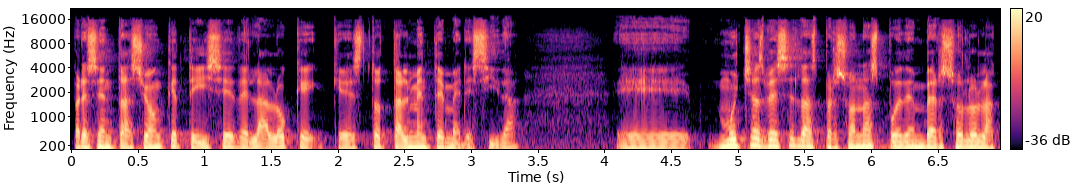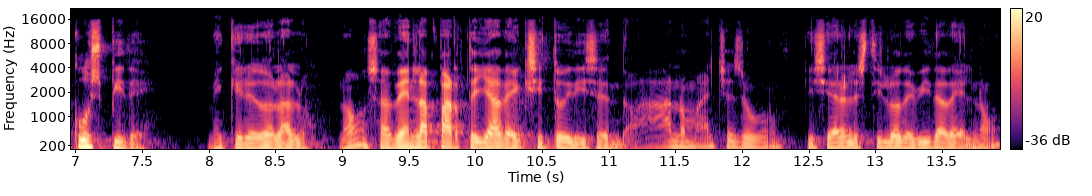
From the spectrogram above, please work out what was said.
presentación que te hice de Lalo, que, que es totalmente merecida, eh, muchas veces las personas pueden ver solo la cúspide, mi querido Lalo, ¿no? O sea, ven la parte ya de éxito y dicen, ah, no manches, yo quisiera el estilo de vida de él, ¿no?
